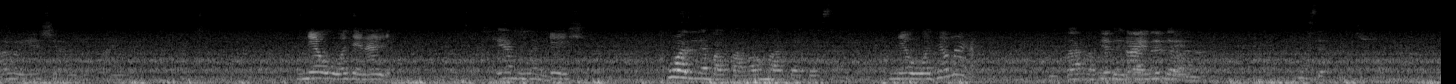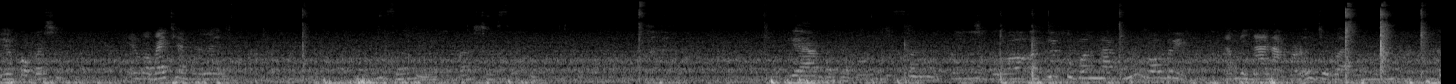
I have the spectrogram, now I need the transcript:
આવી નેવું વધે ના લે એમ એસી ખોલ ને બાપા અમાર તો પૈસા નેવું વધે અમારા? તારા એમ બધે કાંઈ કાંઈ નથી. દેવાના શું છે? એક પછી એમાં બાચા લઈ એક પાછળ બધા તું બંધ નાખ ને ગોબરી. તમે નાના પણ ઉજવા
